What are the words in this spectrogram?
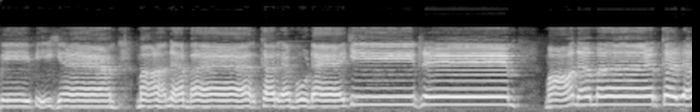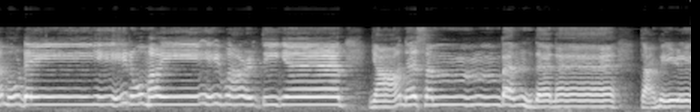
மேபிய மானமர் கரமுடையீரே மானமர் கரமுடையீருமை வாழ்த்திய ஞான சம்பந்தன தமிழே.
